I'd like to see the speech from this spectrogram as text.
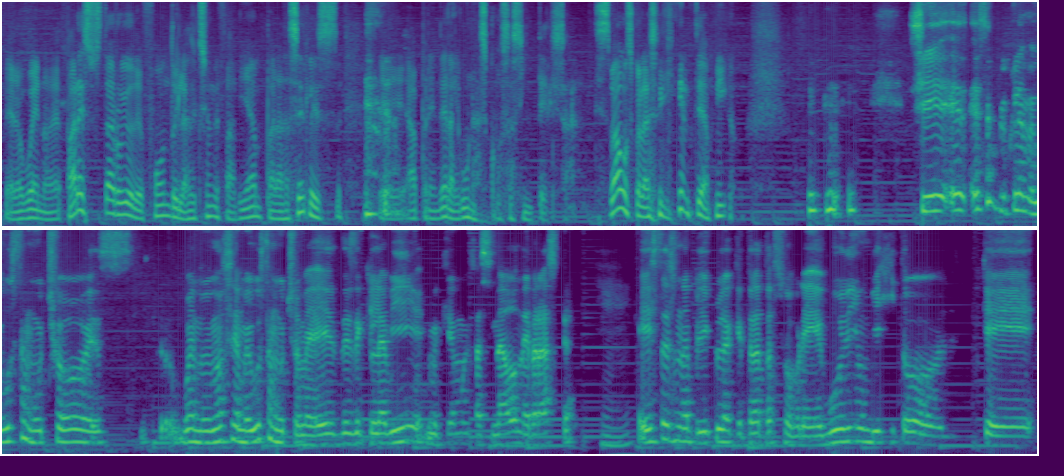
pero bueno, eh, para eso está ruido de fondo y la sección de Fabián, para hacerles eh, aprender algunas cosas interesantes. Vamos con la siguiente, amigo. Sí, e, esta película me gusta mucho, es, bueno, no sé, me gusta mucho, desde que la vi me quedé muy fascinado, Nebraska. Esta es una película que trata sobre Woody, un viejito que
